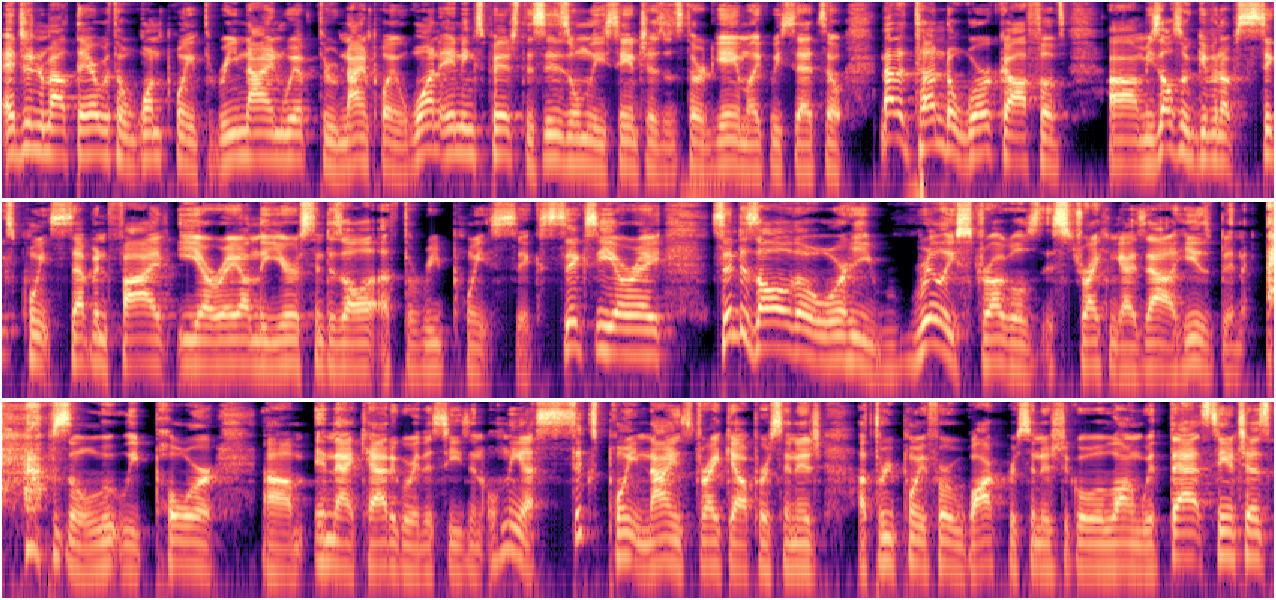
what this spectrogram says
edging him out there with a 1.39 whip through 9.1 innings pitched. This is only Sanchez's third game, like we said. So not a ton to work off of. Um, he's also given up 6.75 ERA on the year. Senzatela a 3.66 ERA. Though, where he really struggles is striking guys out. He has been absolutely poor um, in that category this season. Only a 6.9 strikeout percentage, a 3.4 walk percentage to go along with that. Sanchez,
